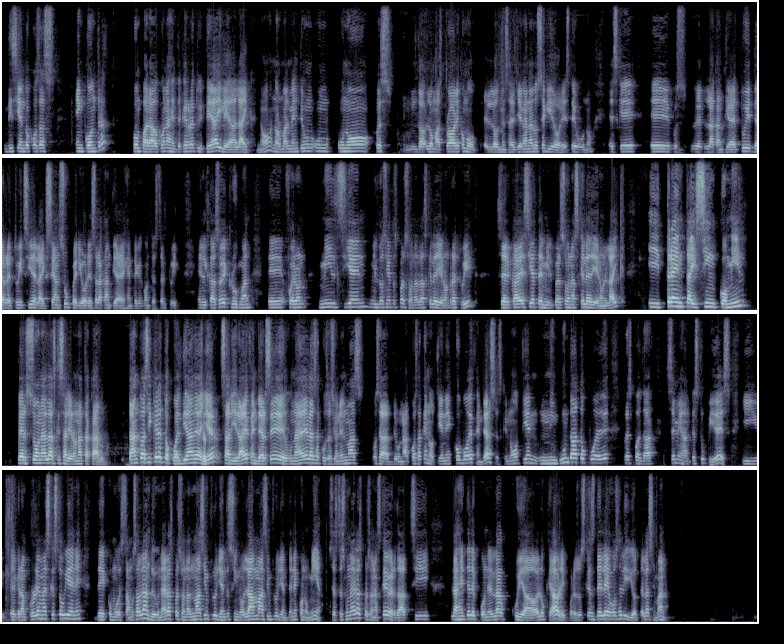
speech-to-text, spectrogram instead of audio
diciendo cosas en contra comparado con la gente que retuitea y le da like, ¿no? Normalmente un, uno, pues lo, más probable como los mensajes llegan a los seguidores de uno, es que eh, pues la cantidad de, tweet, de retweets y de likes sean superiores a la cantidad de gente que contesta el tweet. En el caso de Krugman, eh, fueron 1.100, 1.200 personas las que le dieron retweet cerca de 7 mil personas que le dieron like y 35 mil personas las que salieron a atacarlo. Tanto así que le tocó el día de ayer salir a defenderse de una de las acusaciones más, o sea, de una cosa que no tiene cómo defenderse, es que no tiene, ningún dato puede respaldar semejante estupidez. Y el gran problema es que esto viene de, como estamos hablando, de una de las personas más influyentes, si no la más influyente en economía. O sea, esta es una de las personas que de verdad sí la gente le pone la, cuidado a lo que habla y por eso es que es de lejos el idiota de la semana.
